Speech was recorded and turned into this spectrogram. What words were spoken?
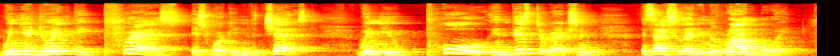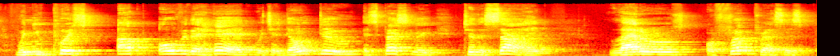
When you're doing a press, it's working the chest. When you pull in this direction, it's isolating the rhomboid. When you push up over the head, which I don't do, especially to the side, laterals or front presses,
